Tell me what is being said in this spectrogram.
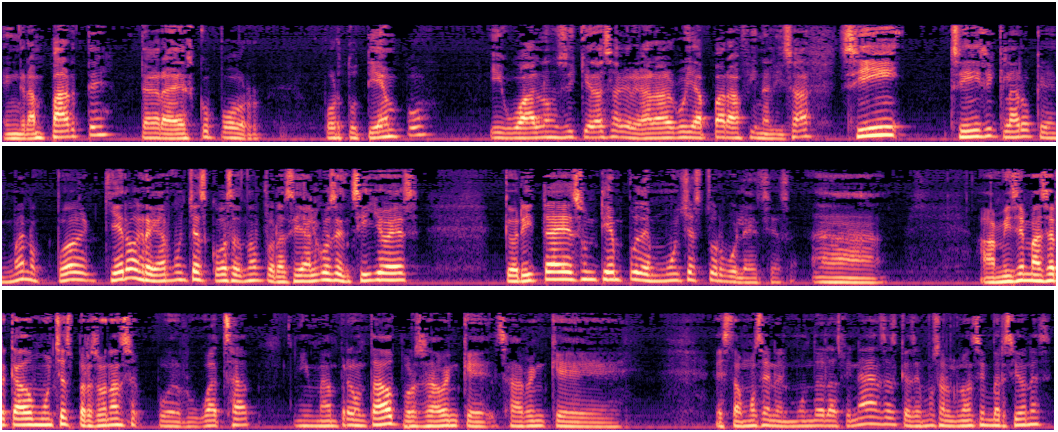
en gran parte. Te agradezco por, por tu tiempo. Igual no sé si quieras agregar algo ya para finalizar. Sí, sí, sí, claro que, bueno, puedo, quiero agregar muchas cosas, ¿no? Pero así algo sencillo es que ahorita es un tiempo de muchas turbulencias. Ah, a mí se me han acercado muchas personas por WhatsApp y me han preguntado, pues saben que, saben que estamos en el mundo de las finanzas, que hacemos algunas inversiones.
